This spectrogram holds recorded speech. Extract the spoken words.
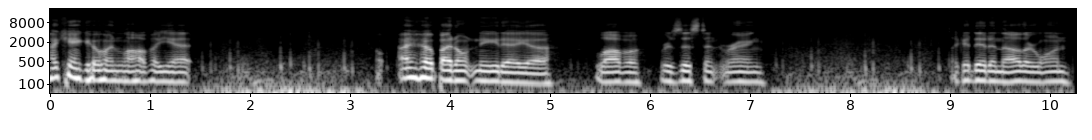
I can't go in lava yet. Oh, I hope I don't need a uh, lava resistant ring like I did in the other one.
